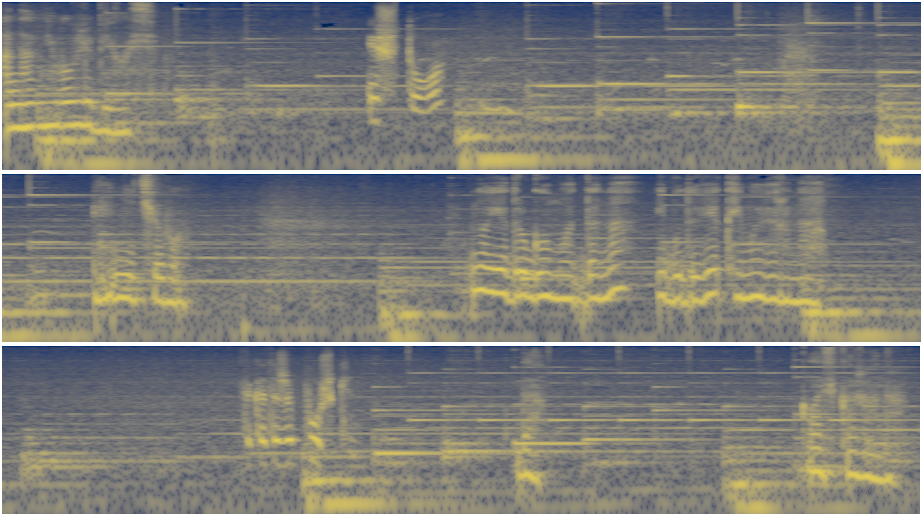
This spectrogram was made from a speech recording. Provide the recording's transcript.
Она в него влюбилась. И что? И ничего. Но я другому отдана и буду век ему верна. Так это же Пушкин. Да. Классика жанра.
